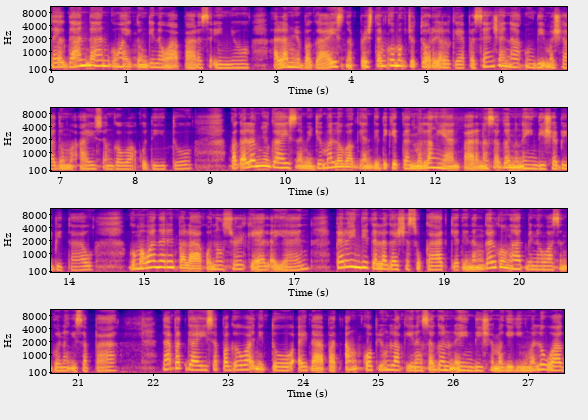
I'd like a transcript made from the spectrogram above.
dahil dahan-dahan ko nga itong ginawa para sa inyo. Alam nyo ba guys na first time ko mag-tutorial kaya pasensya na kung di masyadong maayos ang gawa ko dito. Pag alam nyo guys na medyo malawag yan, didikitan mo lang yan para nang sa ganun na hindi siya bibitaw. Gumawa na rin pala ako ng circle, ayan. Pero hindi talaga siya sukat kaya tinanggal ko nga at binawasan ko ng isa pa. Dapat guys, sa paggawa nito ay dapat angkop yung laki nang sa ganun ay hindi siya magiging maluwag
